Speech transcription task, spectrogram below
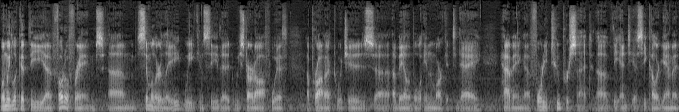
When we look at the uh, photo frames, um, similarly, we can see that we start off with a product which is uh, available in the market today, having uh, 42% of the NTSC color gamut,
